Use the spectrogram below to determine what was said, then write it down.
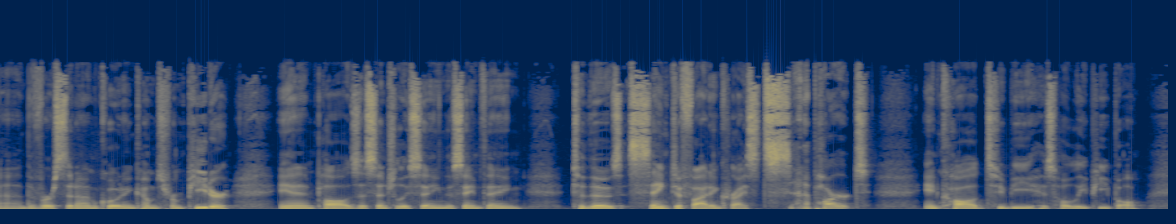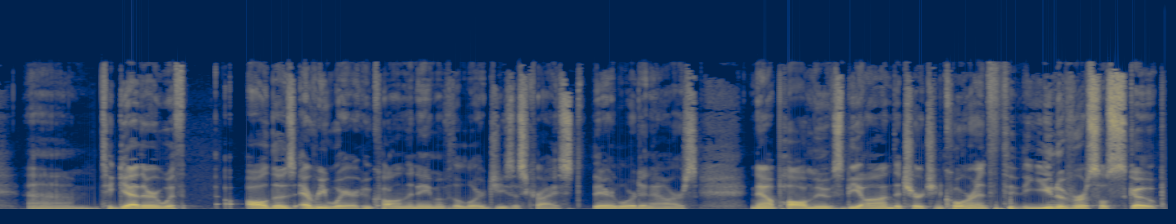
uh, the verse that I'm quoting comes from Peter, and Paul is essentially saying the same thing to those sanctified in Christ, set apart and called to be his holy people, um, together with all those everywhere who call on the name of the Lord Jesus Christ, their Lord and ours. Now, Paul moves beyond the church in Corinth to the universal scope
